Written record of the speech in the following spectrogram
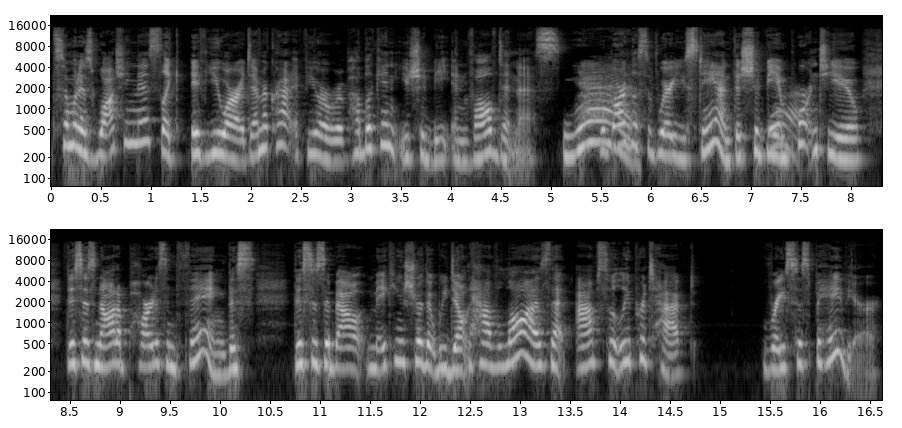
someone is watching this, like if you are a Democrat, if you are a Republican, you should be involved in this. yeah. Regardless of where you stand, this should be important to you. This is not a partisan thing. This this is about making sure that we don't have laws that absolutely protect racist behavior.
